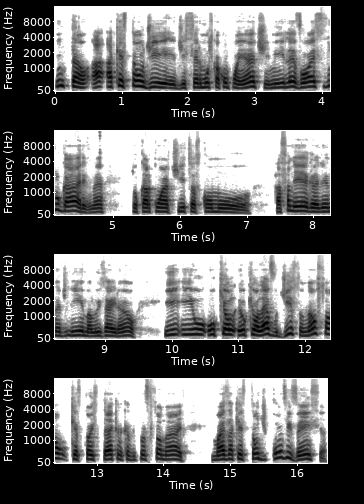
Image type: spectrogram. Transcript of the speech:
Então, a, a questão de, de ser músico acompanhante me levou a esses lugares, né? Tocar com artistas como Raça Negra, Helena de Lima, Luiz Airão, e, e o, o, que eu, o que eu levo disso não são questões técnicas e profissionais, mas a questão de convivência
